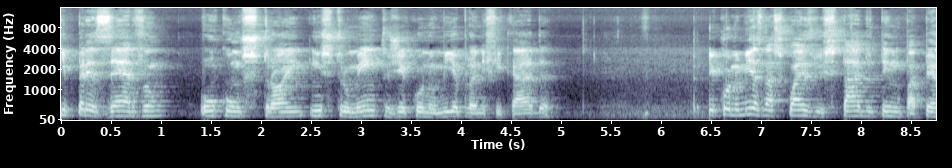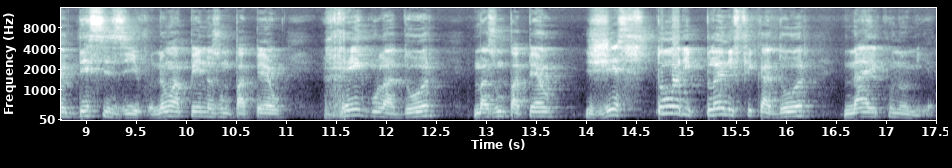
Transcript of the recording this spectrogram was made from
que preservam ou constroem instrumentos de economia planificada, economias nas quais o Estado tem um papel decisivo, não apenas um papel regulador, mas um papel gestor e planificador na economia.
